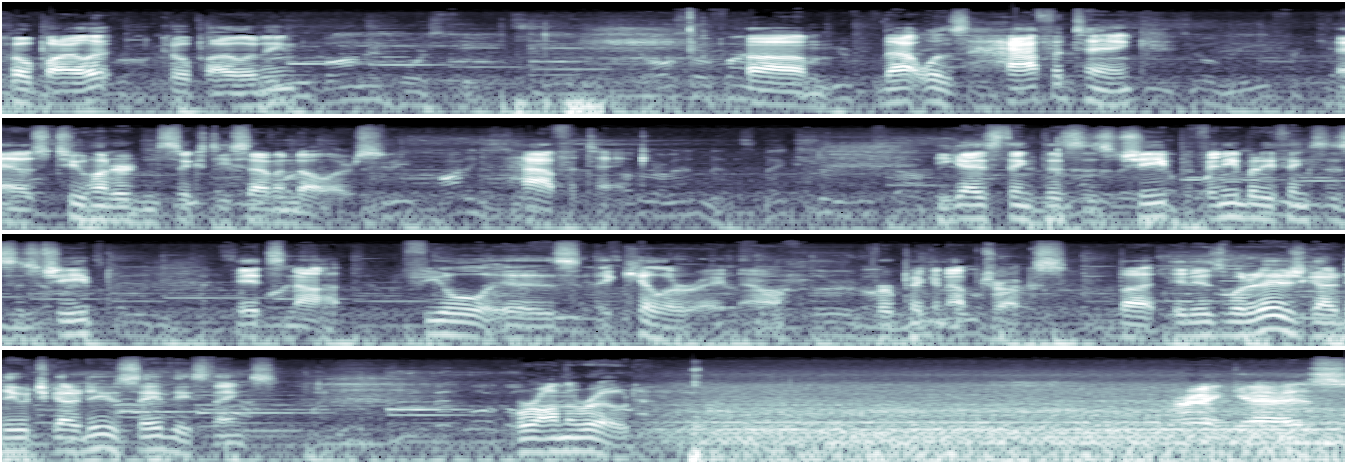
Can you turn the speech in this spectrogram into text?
Co-pilot, co-piloting. Um, that was half a tank, and it was $267. Half a tank. You guys think this is cheap? If anybody thinks this is cheap, it's not. Fuel is a killer right now for picking up trucks. But it is what it is. You gotta do what you gotta do. Save these things. We're on the road. Alright guys,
